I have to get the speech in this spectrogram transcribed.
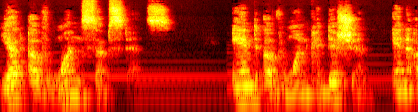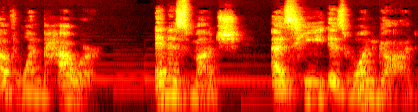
yet of one substance, and of one condition, and of one power, inasmuch as he is one God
